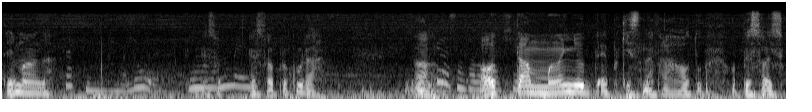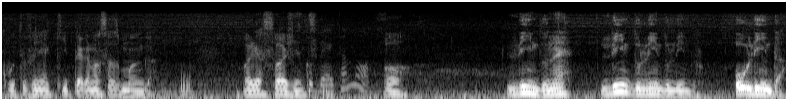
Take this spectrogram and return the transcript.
Tem manga. Tem é, só, é só procurar. Ah, olha o tamanho, é porque se não falar alto, o pessoal escuta vem aqui e pega nossas mangas. Olha só, gente. Ó, lindo, né? Lindo, lindo, lindo. Ou linda.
